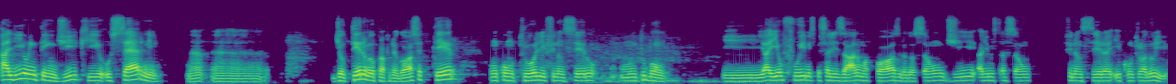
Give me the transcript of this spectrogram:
ali eu entendi que o cerne né, é, de eu ter o meu próprio negócio é ter um controle financeiro muito bom. E aí eu fui me especializar numa pós-graduação de administração financeira e controladoria.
